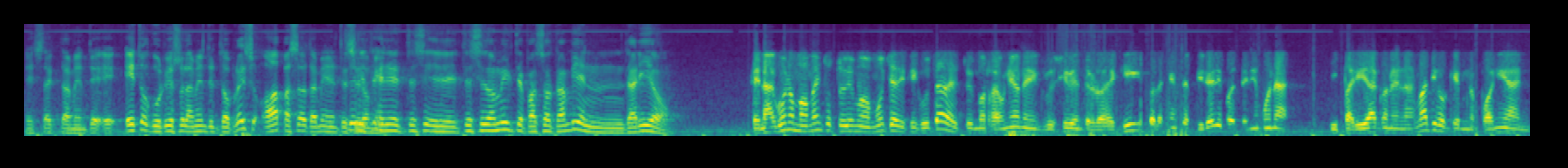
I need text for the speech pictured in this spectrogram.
Exactamente. Eh, ¿Esto ocurrió solamente en Top Race o ha pasado también en el En el, TC2000? en el TC, el TC2000 te pasó también, Darío. En algunos momentos tuvimos muchas dificultades, tuvimos reuniones inclusive entre los equipos, la gente de Pirelli, porque teníamos una disparidad con el neumático que nos ponía en,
